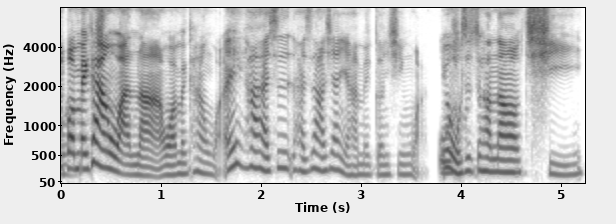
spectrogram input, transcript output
我还没看完啦，我还没看完。哎、他还是还是他现在也还没更新完，因为我我是看到七。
